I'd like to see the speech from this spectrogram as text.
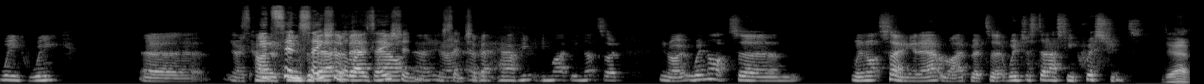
wink wink. Uh, you know, kind It's of things about, about how, sensationalization, uh, you know, about how he, he might be nuts. So you know, we're not um, we're not saying it outright, but uh, we're just asking questions. Yeah.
